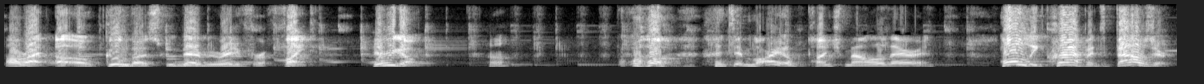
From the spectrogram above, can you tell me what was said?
Alright, uh-oh, Goombas. We better be ready for a fight. Here we go. Huh? Whoa, did Mario punch Mallow there? And Holy crap, it's Bowser!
